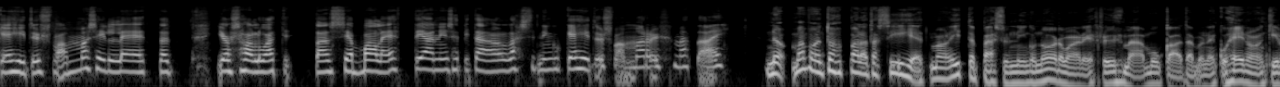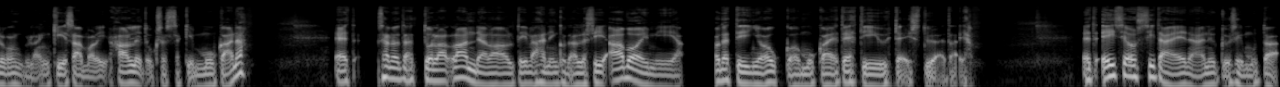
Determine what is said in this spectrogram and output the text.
kehitysvammaisille, että jos haluat tanssia balettia, niin se pitää olla sitten niinku kehitysvammaryhmä tai... No mä voin tuohon palata siihen, että mä oon itse päässyt niin normaaliin ryhmään mukaan tämmöinen, kun Heinolan kirkonkylän kisa, mä olin hallituksessakin mukana. Et sanotaan, että tuolla Landella oltiin vähän niin kuin tällaisia avoimia ja otettiin joukkoon mukaan ja tehtiin yhteistyötä. Ja, et ei se ole sitä enää nykyisin, mutta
